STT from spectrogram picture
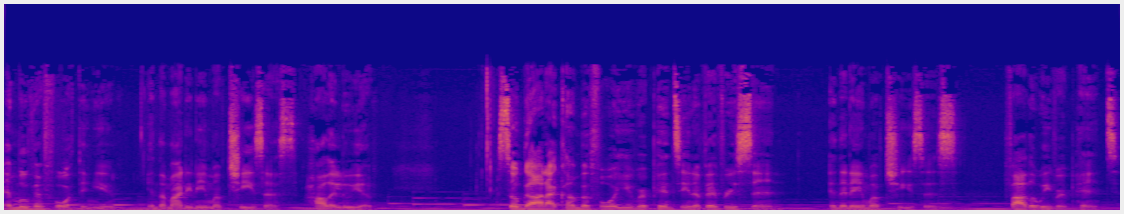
and moving forth in you in the mighty name of Jesus. Hallelujah. So, God, I come before you repenting of every sin in the name of Jesus. Father, we repent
